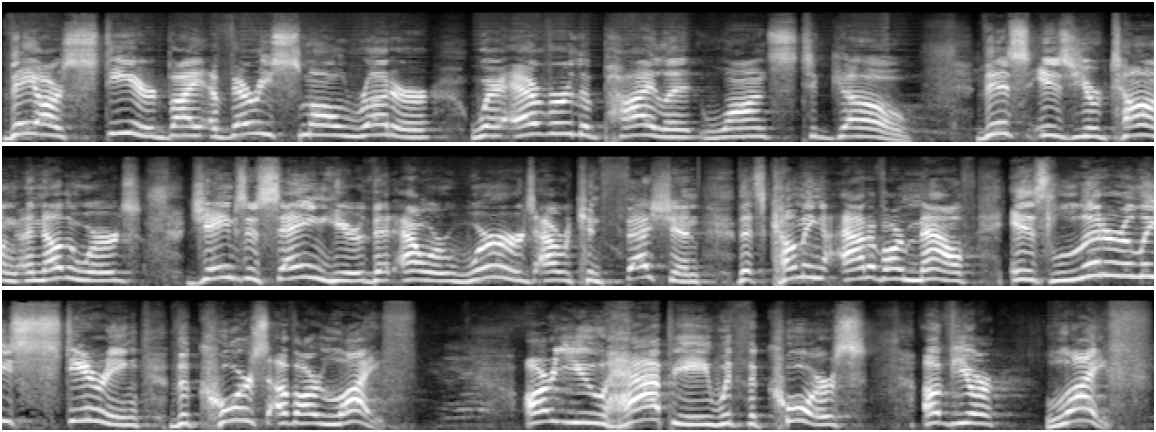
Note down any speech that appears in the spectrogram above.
they are steered by a very small rudder wherever the pilot wants to go. This is your tongue. In other words, James is saying here that our words, our confession that's coming out of our mouth is literally steering the course of our life. Are you happy with the course of your life?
